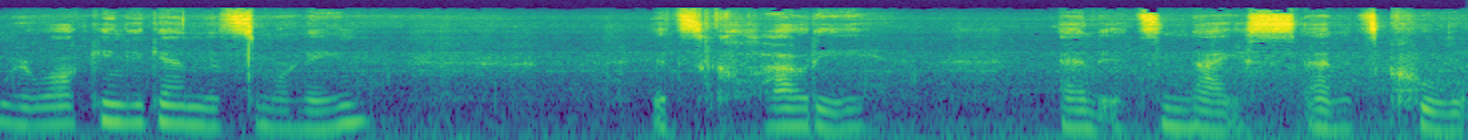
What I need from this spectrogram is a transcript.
We're walking again this morning. It's cloudy and it's nice and it's cool.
